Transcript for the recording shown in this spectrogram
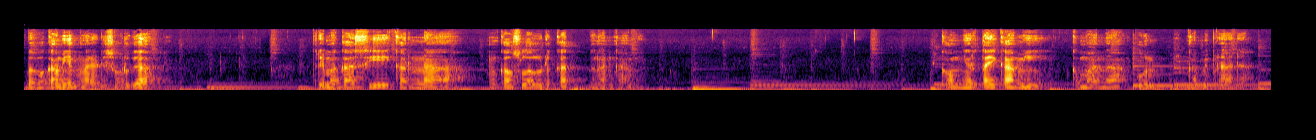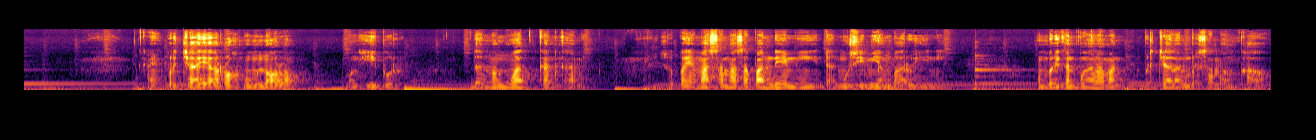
Bapa kami yang ada di sorga, terima kasih karena Engkau selalu dekat dengan kami. Kau menyertai kami ke mana pun kami berada. Kami percaya rohmu menolong, menghibur, dan menguatkan kami. Supaya masa-masa pandemi dan musim yang baru ini memberikan pengalaman berjalan bersama engkau.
